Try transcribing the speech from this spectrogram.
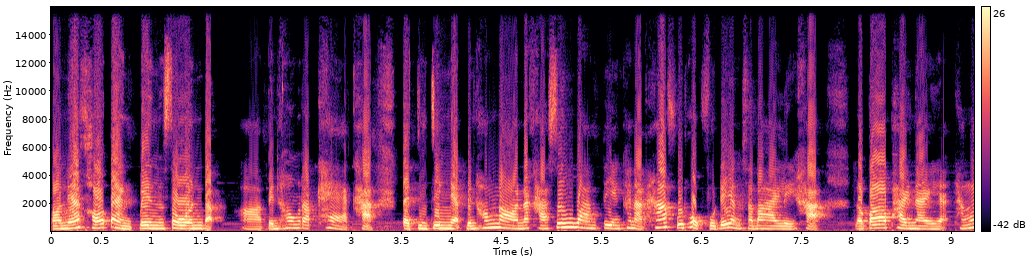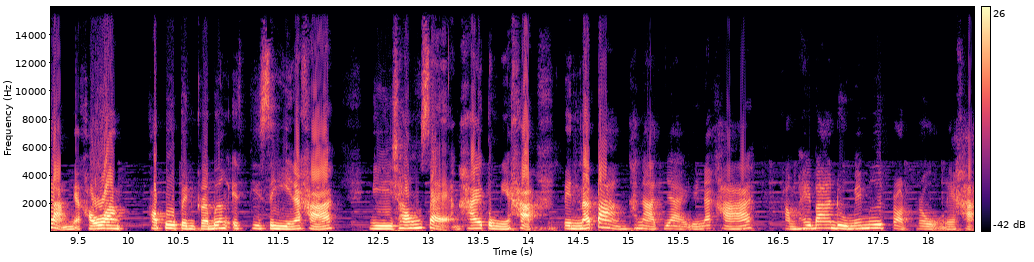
ตอนนี้เขาแต่งเป็นโซนแบบเป็นห้องรับแขกค่ะ แต่จริงๆ เนี่ยเป็นห้องนอนนะคะ ซึ่งวางเตียงขนาด 5 ฟุต 6 ฟุตได้อย่างสบายเลยค่ะ แล้วก็ภายในเนี่ยทั้งหลังเนี่ยเขาวางเขาปูเป็นกระเบื้อง SPC นะคะ มีช่องแสงให้ตรงนี้ค่ะ เป็นหน้าต่างขนาดใหญ่เลยนะคะทำให้บ้านดูไม่มืดปลอดโปร่งเลยค่ะ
